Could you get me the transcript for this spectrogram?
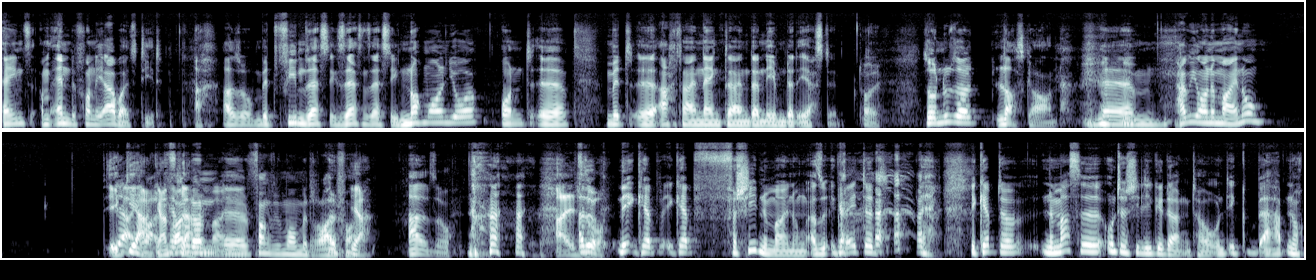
eins am Ende von der Arbeitszeit. Ach. Also mit 65, 66 nochmal ein Jahr und äh, mit äh, 8 ein, 9 ein dann eben das erste. Toll. So, nun soll losgehen. ähm, Habe ich auch eine Meinung? Ich, ja, Ja, ganz klar. dann- äh, fangen wir mal mit Ralf an. Ja, Also. also. Also, nee, ich habe ich hab verschiedene Meinungen. Also, ich dat- ich habe da eine Masse unterschiedliche Gedankentau und ich habe noch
